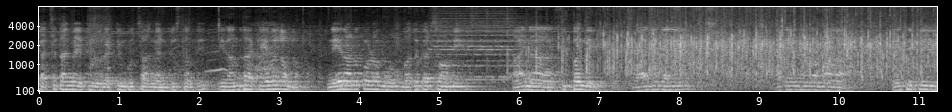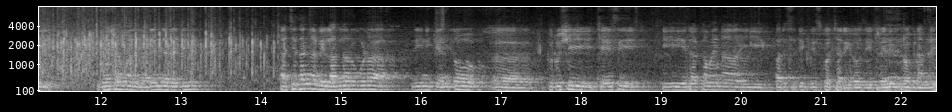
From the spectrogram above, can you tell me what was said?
ఖచ్చితంగా ఇప్పుడు రెట్టింపు ఉత్సాహం కనిపిస్తుంది ఇదంతా కేవలం నేను అనుకోవడము మధుకర్ స్వామి ఆయన సిబ్బంది వాజికల్లి అదేవిధంగా మా ఏసీపీ గోషామాలి నరేందర్ రెడ్డి. ఖచ్చితంగా వీళ్ళందరూ కూడా దీనికి ఎంతో కృషి చేసి ఈ రకమైన ఈ పరిస్థితికి తీసుకొచ్చారు ఈరోజు ఈ ట్రైనింగ్ ప్రోగ్రామ్ని.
